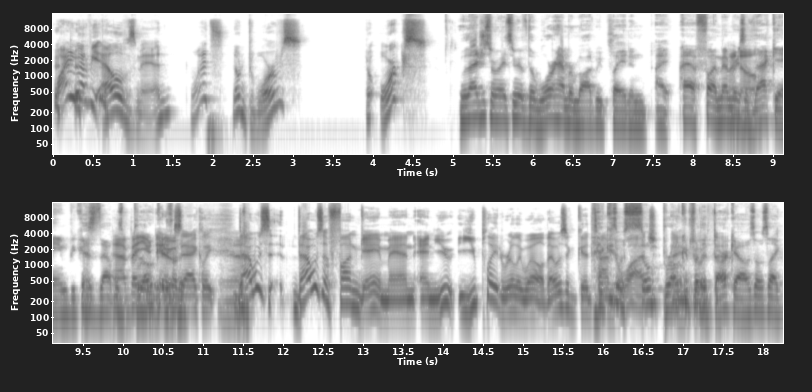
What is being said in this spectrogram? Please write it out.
Why do you gotta be elves, man? What? No dwarves? No orcs? well, that just reminds me of the Warhammer mod we played, and I, I have fun memories know. of that game because that was I bet you broken do. for the exactly. Yeah. That was that was a fun game, man, and you you played really well. That was a good time because to it was watch. so broken for the that. dark elves. I was like,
